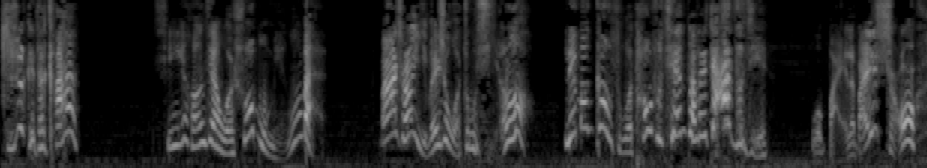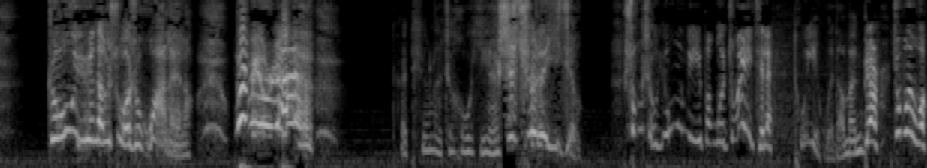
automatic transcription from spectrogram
指给他看。秦一恒见我说不明白，八成以为是我中邪了，连忙告诉我掏出钳子来扎自己。我摆了摆手，终于能说出话来了：“外面有人！”他听了之后也是吃了一惊。双手用力把我拽起来，退回到门边，就问我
